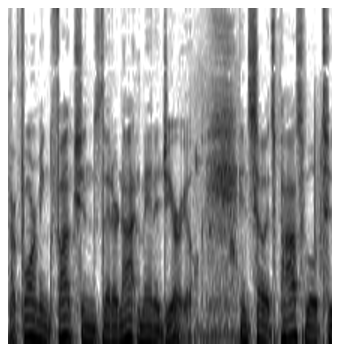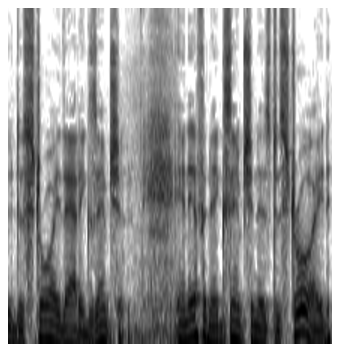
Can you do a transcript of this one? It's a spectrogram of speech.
performing functions that are not managerial. And so it's possible to destroy that exemption. And if an exemption is destroyed,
